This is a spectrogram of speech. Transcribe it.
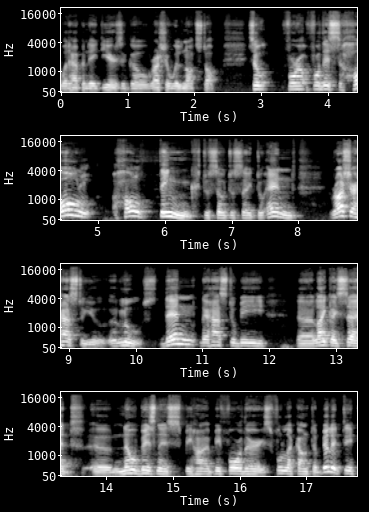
what happened eight years ago. Russia will not stop. So for for this whole whole thing to so to say to end russia has to lose. Then there has to be uh, like I said, uh, no business behind, before there is full accountability.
